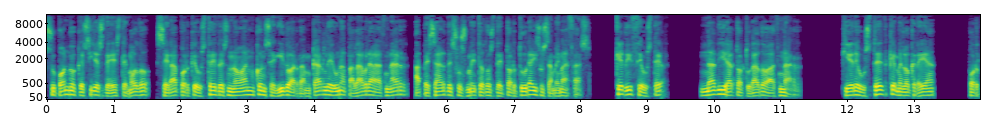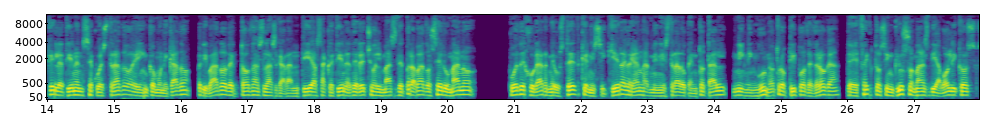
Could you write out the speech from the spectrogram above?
Supongo que si es de este modo, será porque ustedes no han conseguido arrancarle una palabra a Aznar, a pesar de sus métodos de tortura y sus amenazas. ¿Qué dice usted? Nadie ha torturado a Aznar. ¿Quiere usted que me lo crea? ¿Por qué le tienen secuestrado e incomunicado, privado de todas las garantías a que tiene derecho el más depravado ser humano? ¿Puede jurarme usted que ni siquiera le han administrado pentotal, ni ningún otro tipo de droga, de efectos incluso más diabólicos?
